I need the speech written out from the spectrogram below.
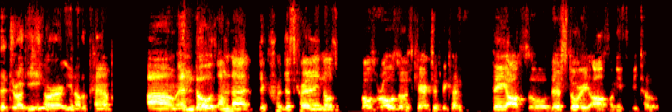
the druggie or you know the pimp. Um, and those I'm not discrediting those those roles or those characters because they also their story also needs to be told.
